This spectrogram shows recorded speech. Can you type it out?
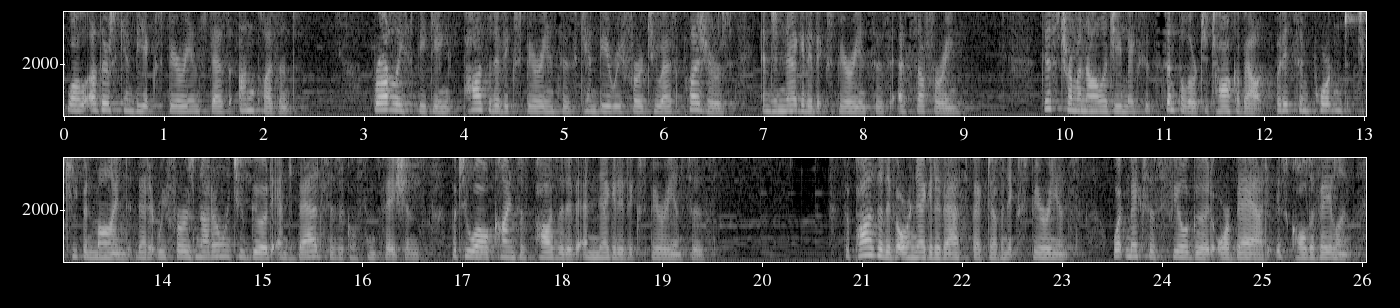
while others can be experienced as unpleasant. Broadly speaking, positive experiences can be referred to as pleasures and negative experiences as suffering. This terminology makes it simpler to talk about, but it's important to keep in mind that it refers not only to good and bad physical sensations, but to all kinds of positive and negative experiences. The positive or negative aspect of an experience, what makes us feel good or bad, is called a valence.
